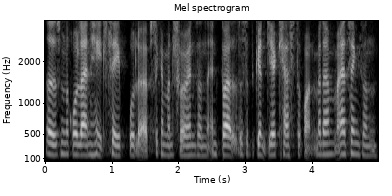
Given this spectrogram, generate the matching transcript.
Noget, hvis man ruller en helt tape ruller op, så kan man få en sådan en bold, og så begyndte de at kaste rundt med dem. Og jeg tænkte sådan,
